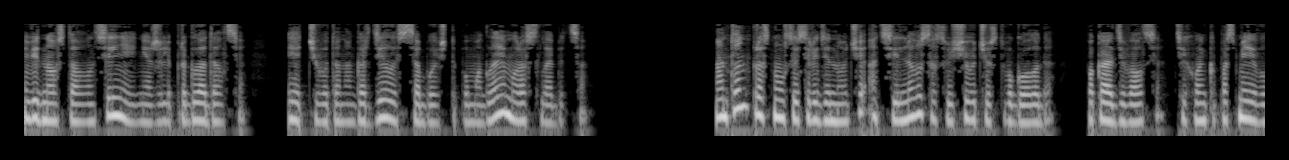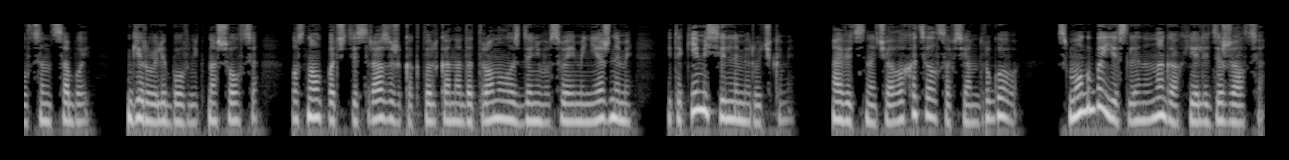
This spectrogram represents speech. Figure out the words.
Видно, устал он сильнее, нежели проголодался. И отчего-то она гордилась собой, что помогла ему расслабиться. Антон проснулся среди ночи от сильного сосущего чувства голода. Пока одевался, тихонько посмеивался над собой. Герой-любовник нашелся, уснул почти сразу же, как только она дотронулась до него своими нежными и такими сильными ручками. А ведь сначала хотел совсем другого. Смог бы, если на ногах еле держался.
